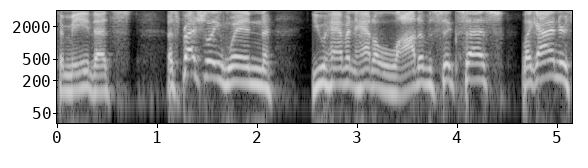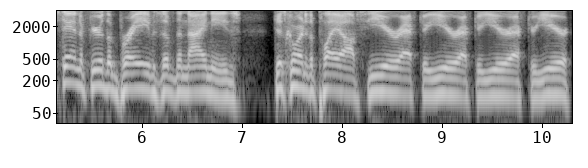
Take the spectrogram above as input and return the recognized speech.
To me, that's especially when you haven't had a lot of success. Like I understand if you're the Braves of the '90s, just going to the playoffs year after year after year after year.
